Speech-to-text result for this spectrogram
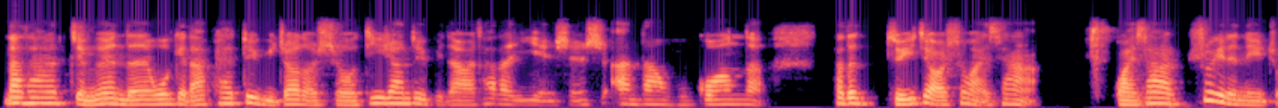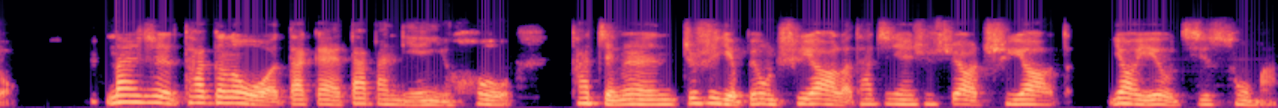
那他整个人的，我给他拍对比照的时候，第一张对比照，他的眼神是暗淡无光的，他的嘴角是往下往下坠的那种。但是他跟了我大概大半年以后。他整个人就是也不用吃药了，他之前是需要吃药的，药也有激素嘛。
